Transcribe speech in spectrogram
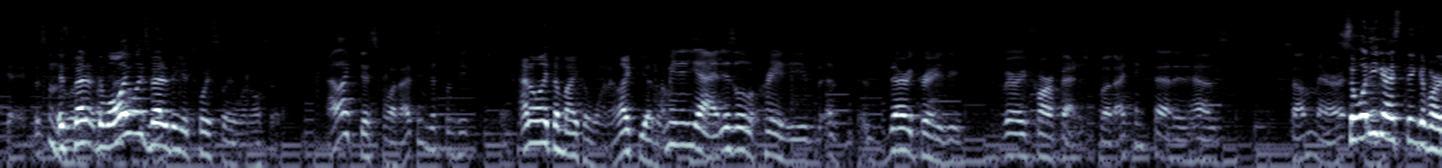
Okay, this one's It's better. The. WALL-E one's better than your Toy Story one, also. I like this one. I think this one's interesting. I don't like the Michael one. I like the other I mean, yeah, it is a little crazy, uh, very crazy, very far fetched, but I think that it has some merit. So, what do you guys think of our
